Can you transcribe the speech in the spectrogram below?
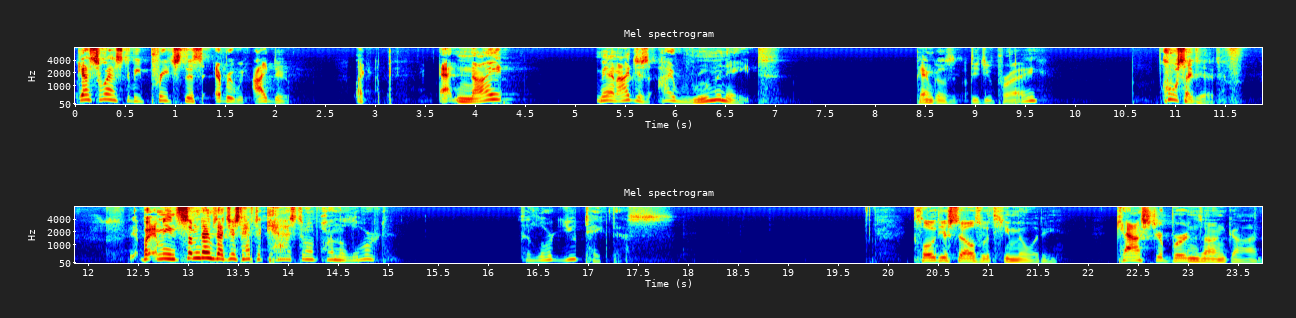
Guess who has to be preached this every week? I do. Like at night, man, I just, I ruminate. Pam goes, Did you pray? Of course I did. But I mean, sometimes I just have to cast them upon the Lord. Say, Lord, you take this. Clothe yourselves with humility. Cast your burdens on God.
